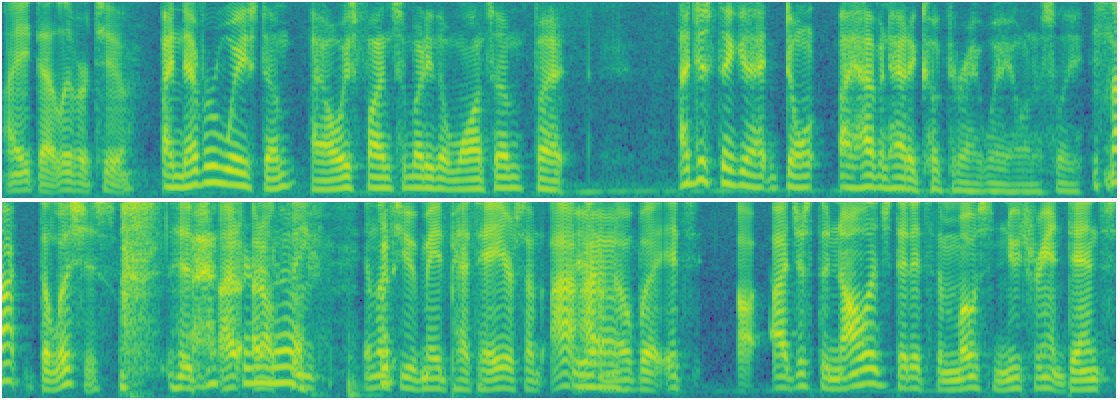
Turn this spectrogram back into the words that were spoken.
I ate that liver too. I never waste them. I always find somebody that wants them, but I just think I don't. I haven't had it cooked the right way, honestly. It's not delicious. it's I, I don't enough. think unless But- you've made pate or something. I, I don't know, but it's uh, I just the knowledge that it's the most nutrient dense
